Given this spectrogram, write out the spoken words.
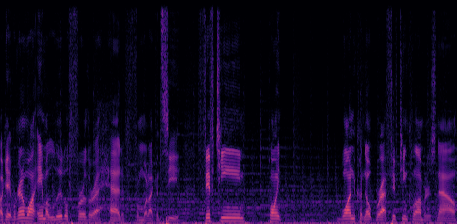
Okay, we're going to want aim a little further ahead from what I can see. 15.1, nope, we're at 15 kilometers now.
